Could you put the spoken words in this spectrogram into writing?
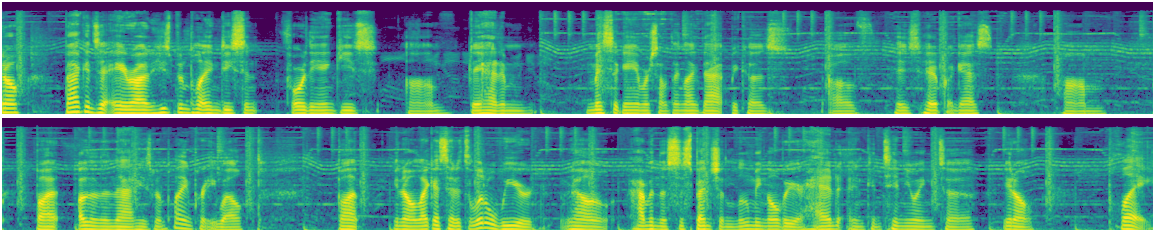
know back into A-Rod he's been playing decent for the Yankees. Um, they had him miss a game or something like that because of his hip I guess. Um, but other than that he's been playing pretty well. But you know, like I said, it's a little weird, you know, having the suspension looming over your head and continuing to, you know, play.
